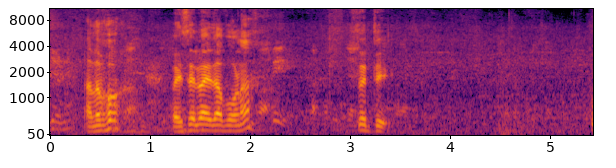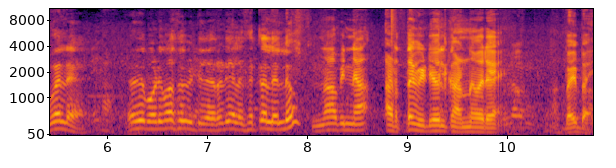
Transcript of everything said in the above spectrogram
ജേണി അതപ്പോ ഫൈസൽ ഇതാ പോണ. സെറ്റ് പോവല്ലേ? ബോഡി മാസം വീട്ടിൽ റെഡി അല്ലേ? സെറ്റ് അല്ലല്ലോ? എന്നാ പിന്നെ അടുത്ത വീഡിയോയിൽ കാണുന്നവരെ ബൈ ബൈ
